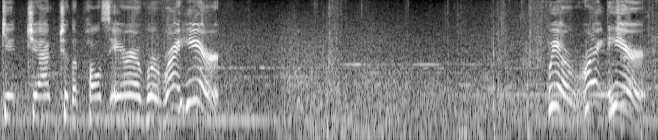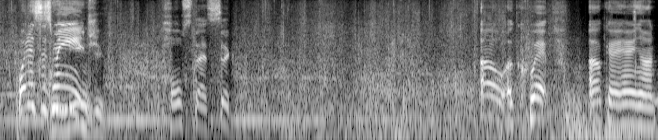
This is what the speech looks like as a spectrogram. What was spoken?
Get Jack to the pulse area. We're right here. We are right here. What does this We mean? need you. Pulse that signal. Oh, equip. Okay, hang on.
